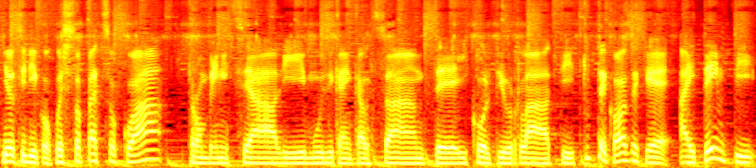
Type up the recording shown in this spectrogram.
Io ti dico, questo pezzo qua trombe iniziali, musica incalzante, i colpi urlati, tutte cose che ai tempi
